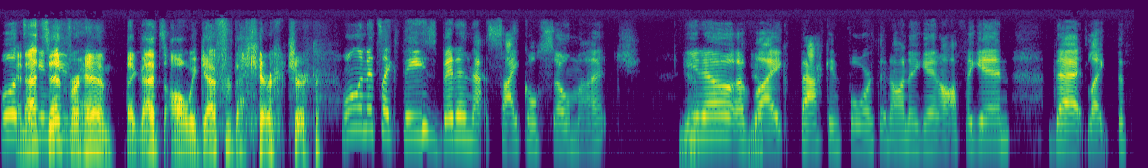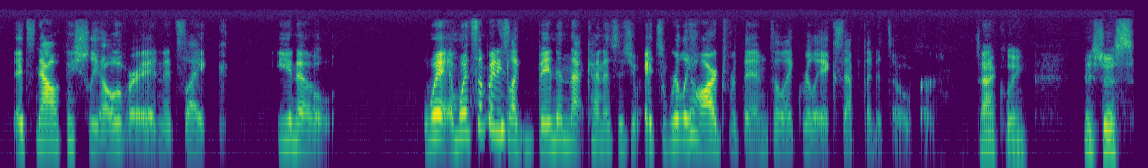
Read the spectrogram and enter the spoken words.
Well, and like that's in it you- for him. Like that's all we get for that character. Well, and it's like he's been in that cycle so much, you know, of yep. like back and forth and on again, off again, that like the it's now officially over, and it's like, you know, when when somebody's like been in that kind of situation, it's really hard for them to like really accept that it's over. Exactly. It's just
